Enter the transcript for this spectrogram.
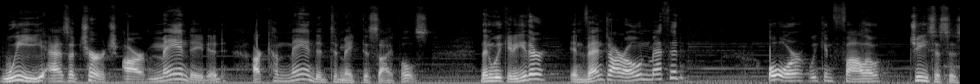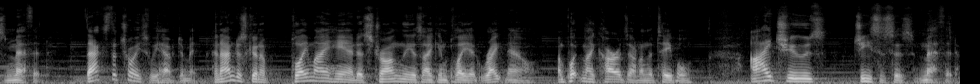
we as a church are mandated, are commanded to make disciples, then we can either invent our own method or we can follow Jesus' method. That's the choice we have to make. And I'm just going to play my hand as strongly as I can play it right now. I'm putting my cards out on the table. I choose Jesus' method.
